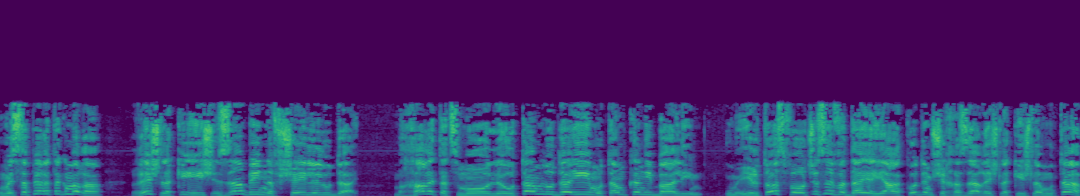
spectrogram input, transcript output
ומספרת הגמרא, ריש לקיש זבי נפשי ללודאי. מכר את עצמו לאותם לודאים, אותם קניבלים. ומעיר תוספות שזה ודאי היה קודם שחזר ריש לקיש למוטב,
